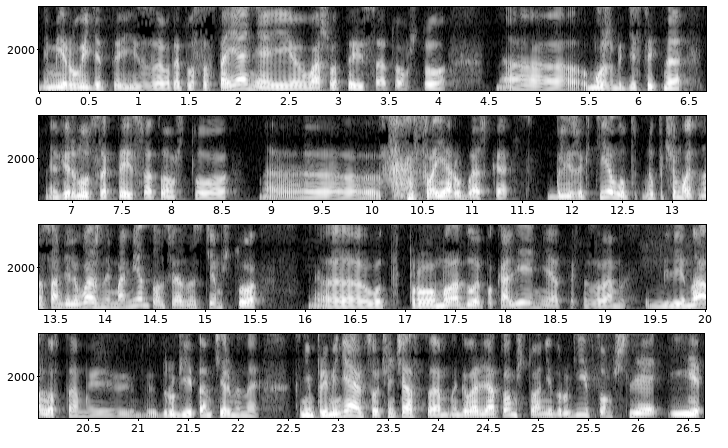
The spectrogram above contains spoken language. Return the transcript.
мир выйдет из вот этого состояния и вашего тезиса о том, что, э, может быть, действительно вернуться к тезису о том, что э, своя рубашка ближе к телу. Ну, почему? Это на самом деле важный момент, он связан с тем, что э, вот про молодое поколение, так называемых миллионалов там и другие там термины к ним применяются, очень часто говорили о том, что они другие, в том числе и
